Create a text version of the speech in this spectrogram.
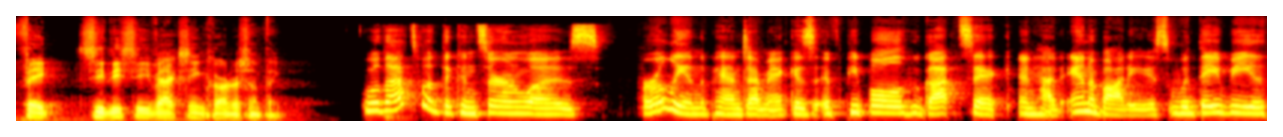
fake CDC vaccine card or something. Well, that's what the concern was early in the pandemic is if people who got sick and had antibodies, would they be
